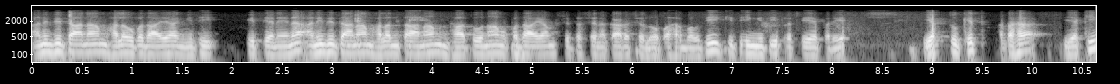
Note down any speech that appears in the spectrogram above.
अनिदितानां हल उपदाया ङिति इत्यनेन अनिदितानां हलन्तानां धातूनाम् उपदायां स्थितस्य नकारस्य लोपः भवति. किति ङिति प्रत्यये परे. यक्तु कित् अतः यकि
